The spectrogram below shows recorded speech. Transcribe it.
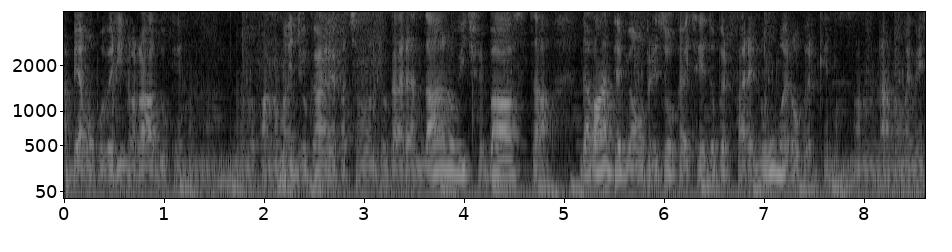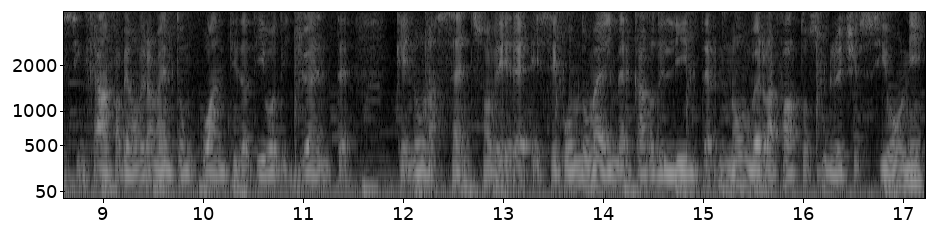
Abbiamo poverino Radu che non, non lo fanno mai giocare, facciamo giocare Andanovic e basta. Davanti abbiamo preso Caicedo per fare numero perché non, non hanno mai messo in campo. Abbiamo veramente un quantitativo di gente che non ha senso avere e secondo me il mercato dell'Inter non verrà fatto sulle cessioni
